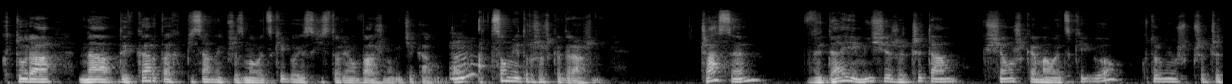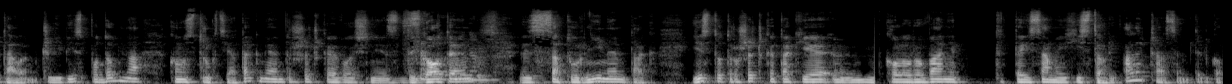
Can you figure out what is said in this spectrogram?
która na tych kartach pisanych przez Małeckiego jest historią ważną i ciekawą. Tak? A co mnie troszeczkę drażni? Czasem wydaje mi się, że czytam książkę Małeckiego, którą już przeczytałem. Czyli jest podobna konstrukcja. Tak miałem troszeczkę właśnie z Dygotem, Saturninem. z Saturninem, tak. Jest to troszeczkę takie ym, kolorowanie tej samej historii, ale czasem tylko.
